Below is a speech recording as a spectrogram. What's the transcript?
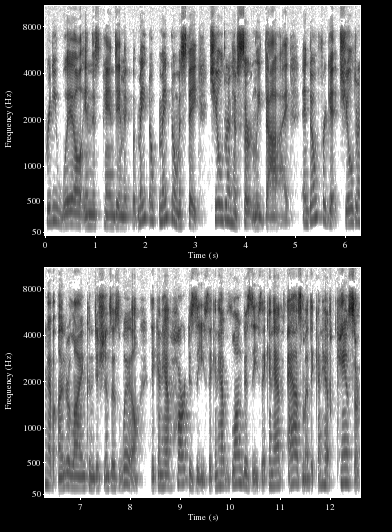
pretty well in this pandemic, but make no make no mistake, children have certainly died. And don't forget, children have underlying conditions as well. They can have heart disease, they can have lung disease, they can have asthma, they can have cancer,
